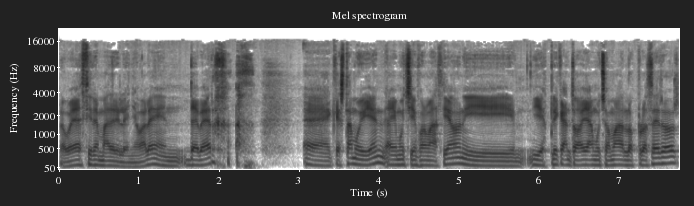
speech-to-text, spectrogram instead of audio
lo voy a decir en madrileño, ¿vale? En The Berg, eh, que está muy bien, hay mucha información y, explican todavía mucho más los procesos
